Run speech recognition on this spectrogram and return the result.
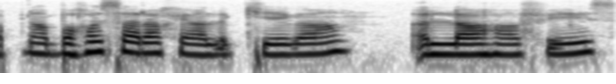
अपना बहुत सारा ख्याल रखिएगा। अल्लाह हाफिज़।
